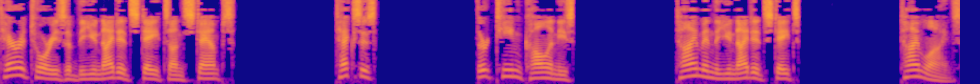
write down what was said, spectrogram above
Territories of the United States on stamps Texas Thirteen colonies Time in the United States Timelines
